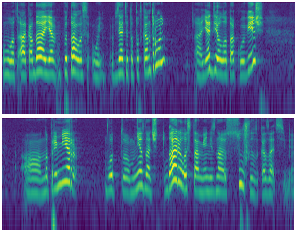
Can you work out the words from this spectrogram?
Вот, а когда я пыталась, ой, взять это под контроль, а, я делала такую вещь, а, например, вот мне, значит, ударилось там, я не знаю, суши заказать себе,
